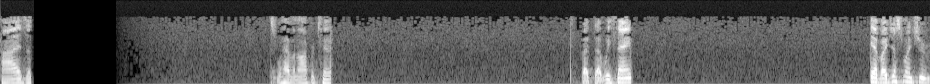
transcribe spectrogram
Tithes, and we'll have an opportunity. But uh, we thank. Yeah, I just want you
